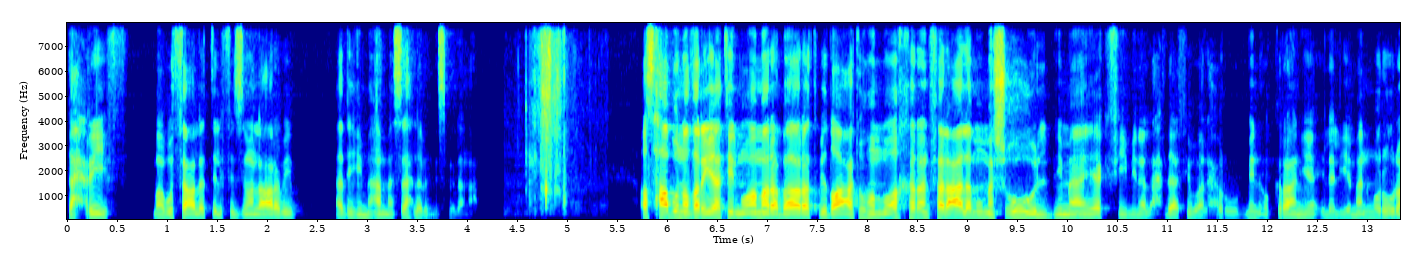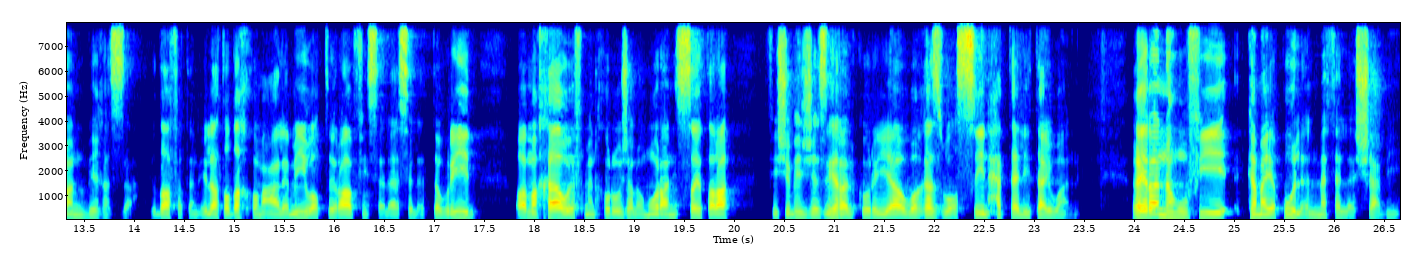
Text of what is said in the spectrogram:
تحريف ما بث على التلفزيون العربي. هذه مهمة سهلة بالنسبة لنا. أصحاب نظريات المؤامرة بارت بضاعتهم مؤخرا فالعالم مشغول بما يكفي من الأحداث والحروب من أوكرانيا إلى اليمن مرورا بغزة. إضافة إلى تضخم عالمي واضطراب في سلاسل التوريد ومخاوف من خروج الأمور عن السيطرة في شبه الجزيرة الكورية وغزو الصين حتى لتايوان. غير أنه في كما يقول المثل الشعبي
